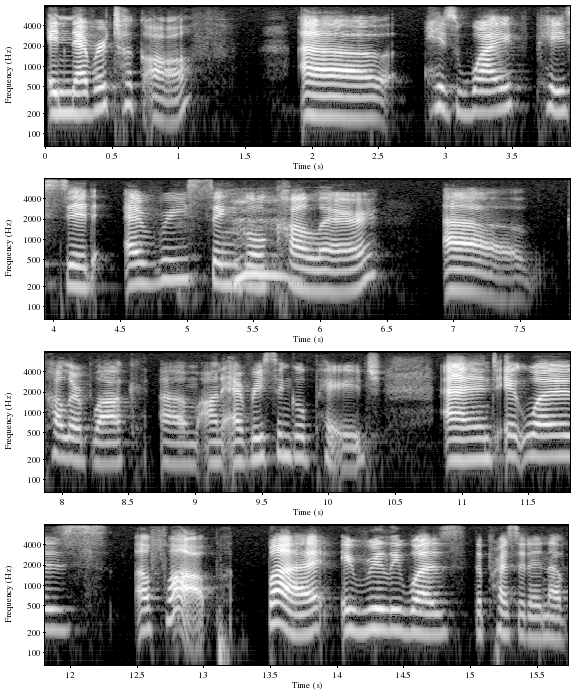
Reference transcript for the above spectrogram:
it never took off. Uh, his wife pasted every single color uh, color block um, on every single page, and it was a flop. But it really was the precedent of,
